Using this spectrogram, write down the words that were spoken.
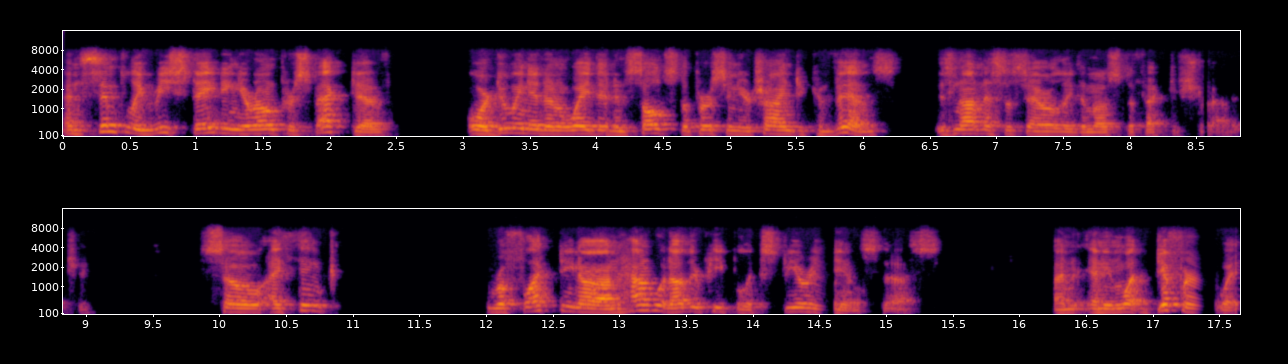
And simply restating your own perspective or doing it in a way that insults the person you're trying to convince is not necessarily the most effective strategy. So I think reflecting on how would other people experience this and, and in what different ways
